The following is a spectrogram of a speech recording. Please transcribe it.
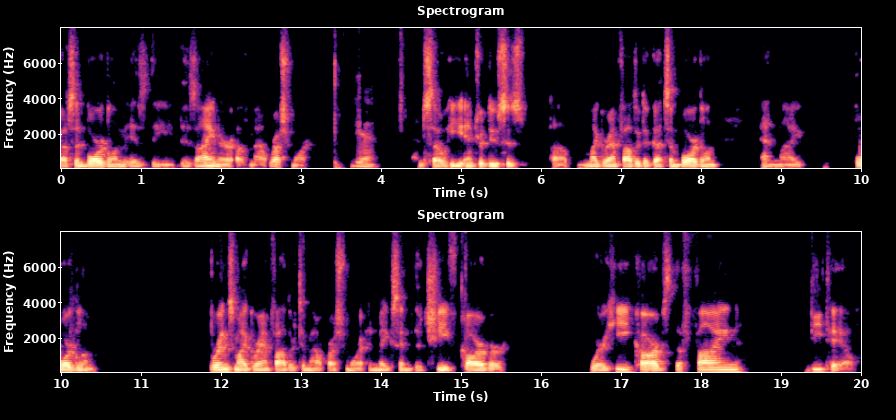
Gutzon Borglum is the designer of Mount Rushmore. yeah. And so he introduces uh, my grandfather to Gutzon Borglum, and my Borglum brings my grandfather to Mount Rushmore and makes him the chief carver, where he carves the fine detail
